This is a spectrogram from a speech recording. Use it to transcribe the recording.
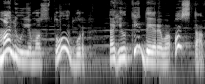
Малюємо стовбур та гілки дерева ось так.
